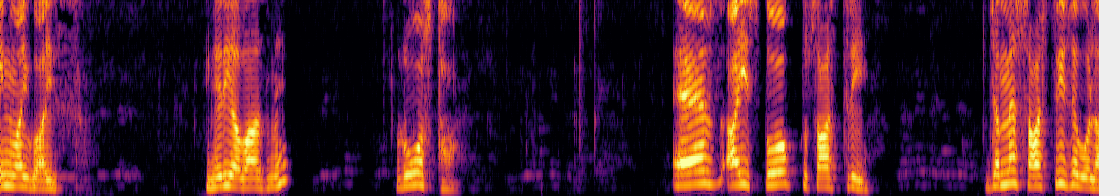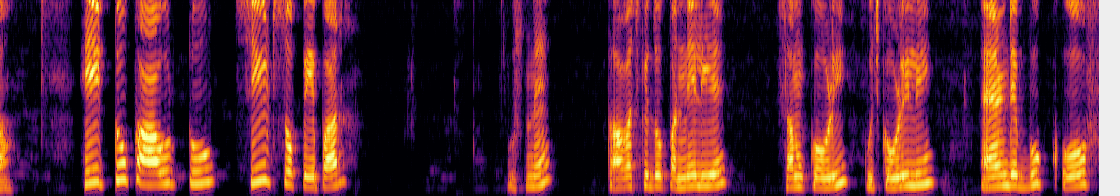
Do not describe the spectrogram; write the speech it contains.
in my voice. मेरी आवाज़ में रोष था। As I spoke to Shastri, जब मैं शास्त्री से बोला he took out two sheets of paper उसने कागज़ के दो पन्ने लिए सम कौड़ी, कुछ कौड़ी ली and a book of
